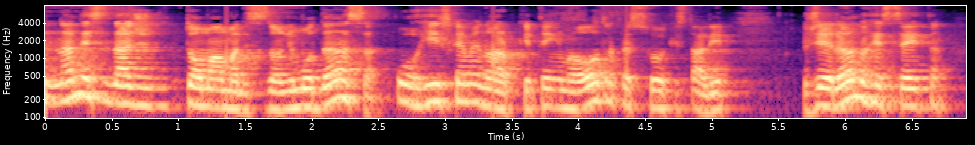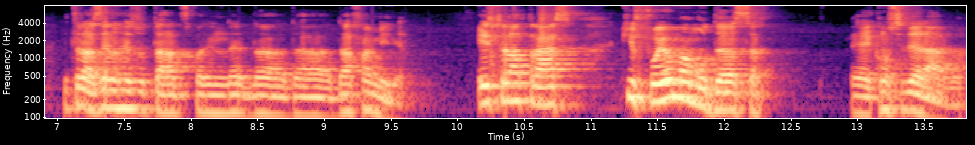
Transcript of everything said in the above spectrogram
na necessidade de tomar uma decisão de mudança, o risco é menor, porque tem uma outra pessoa que está ali gerando receita e trazendo resultados para dentro da, da, da família. Isso ela traz que foi uma mudança é, considerável.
